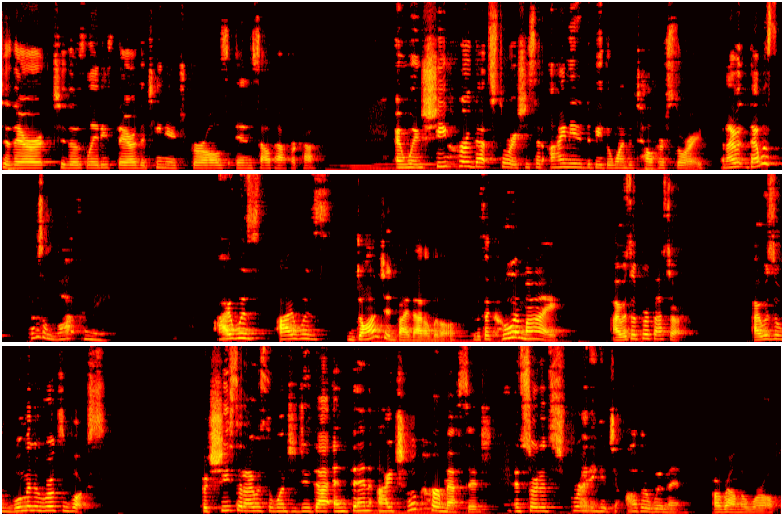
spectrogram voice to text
to their, to those ladies there, the teenage girls in South Africa. And when she heard that story, she said, I needed to be the one to tell her story. And I, that was, that was a lot for me. I was, I was daunted by that a little. It was like, who am I? I was a professor. I was a woman who wrote some books. But she said I was the one to do that. And then I took her message and started spreading it to other women around the world.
